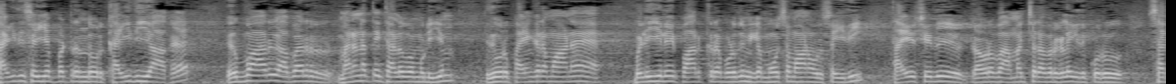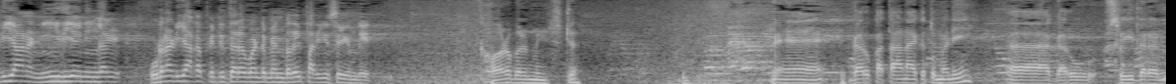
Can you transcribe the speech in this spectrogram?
கைது செய்யப்பட்டிருந்த ஒரு கைதியாக எவ்வாறு அவர் மரணத்தை தழுவ முடியும் இது ஒரு பயங்கரமான வெளியிலே பார்க்கிற பொழுது மிக மோசமான ஒரு செய்தி தயவு செய்து கௌரவ அமைச்சர் அவர்களை இதுக்கு ஒரு சரியான நீதியை நீங்கள் உடனடியாக பெற்றுத்தர வேண்டும் என்பதை பதிவு செய்கின்றேன் Honorable Minister. මේ ගරු කතානායකතුමනි අ, ගරු ශ්‍රීධරන්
